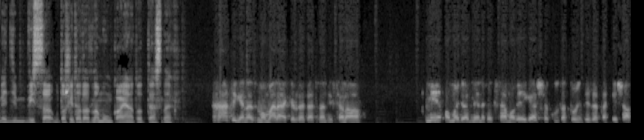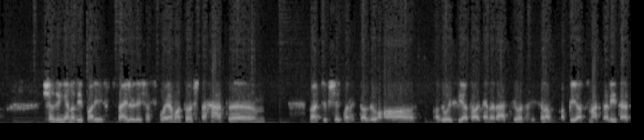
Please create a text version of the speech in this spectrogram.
egy visszautasíthatatlan munkaajánlatot tesznek. Hát igen, ez ma már elkerülhetetlen, hiszen a, a magyar mérnökök száma véges, a kutatóintézetek és, a, és az igen, az ipari fejlődés az folyamatos, tehát nagy szükség van itt az, a, az új fiatal generációra, hiszen a, a piac már telített,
